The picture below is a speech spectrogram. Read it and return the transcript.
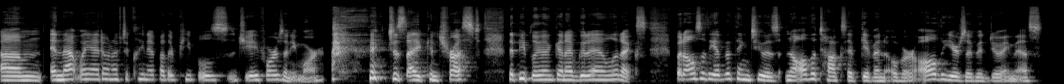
Um, and that way I don't have to clean up other people's GA4s anymore. just I can trust that people are going to have good analytics. But also the other thing too is in all the talks I've given over all the years I've been doing this,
